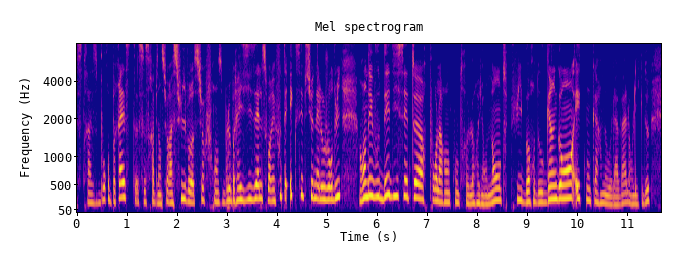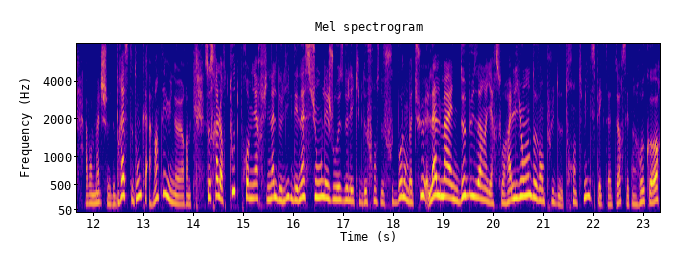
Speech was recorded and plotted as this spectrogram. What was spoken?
Strasbourg-Brest, ce sera bien sûr à suivre sur France Bleu Brésil, soirée foot exceptionnelle aujourd'hui. Rendez-vous dès 17h pour la rencontre Lorient-Nantes, puis Bordeaux-Guingamp et Concarneau-Laval en Ligue 2 avant le match de Brest donc à 21h. Ce sera leur toute première finale de Ligue des Nations. Les joueuses de l'équipe de France de football ont battu l'Allemagne de buts à 1 hier soir à Lyon devant plus de 30 000 spectateurs. C'est un record.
